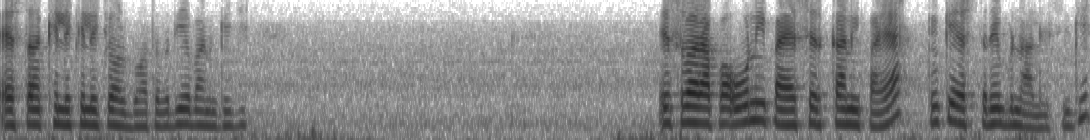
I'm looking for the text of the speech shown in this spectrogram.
ਇਸ ਤਰ੍ਹਾਂ ਖਿਲੇ ਖਿਲੇ ਚੌਲ ਬਹੁਤ ਵਧੀਆ ਬਣ ਗਏ ਜੀ ਇਸ ਵਾਰ ਆਪਾਂ ਉਹ ਨਹੀਂ ਪਾਇਆ ਸਿਰਕਾ ਨਹੀਂ ਪਾਇਆ ਕਿਉਂਕਿ ਇਸ ਤਰ੍ਹਾਂ ਹੀ ਬਣਾ ਲਏ ਸੀਗੇ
